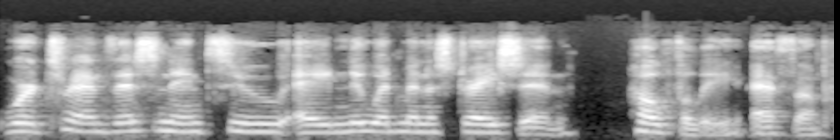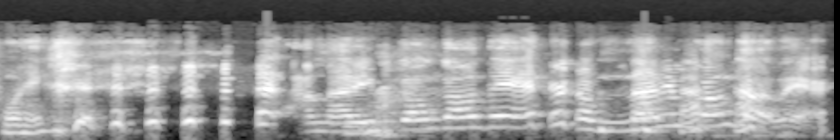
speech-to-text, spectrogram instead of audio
We're transitioning to a new administration, hopefully at some point. I'm not even to go there. I'm not even to go there.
